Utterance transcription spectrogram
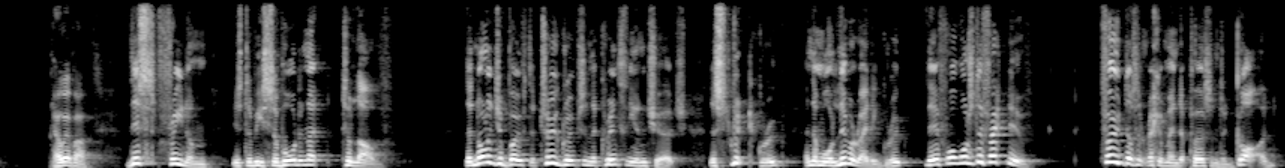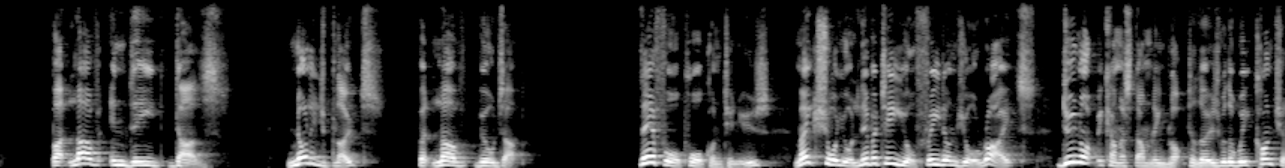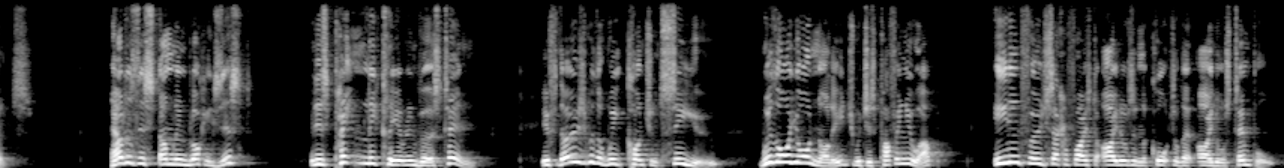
However, this freedom is to be subordinate to love. The knowledge of both the two groups in the Corinthian church, the strict group and the more liberated group therefore was defective. Food doesn't recommend a person to God, but love indeed does. Knowledge bloats, but love builds up. Therefore, Paul continues, make sure your liberty, your freedoms, your rights do not become a stumbling block to those with a weak conscience. How does this stumbling block exist? It is patently clear in verse 10. If those with a weak conscience see you, with all your knowledge, which is puffing you up, eating food sacrificed to idols in the courts of that idol's temple,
